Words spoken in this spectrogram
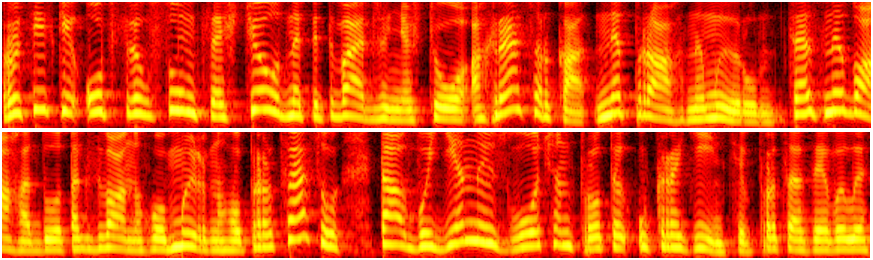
Російський обстріл Сум це ще одне підтвердження, що агресорка не прагне миру. Це зневага до так званого мирного процесу та воєнний злочин проти українців. Про це заявили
